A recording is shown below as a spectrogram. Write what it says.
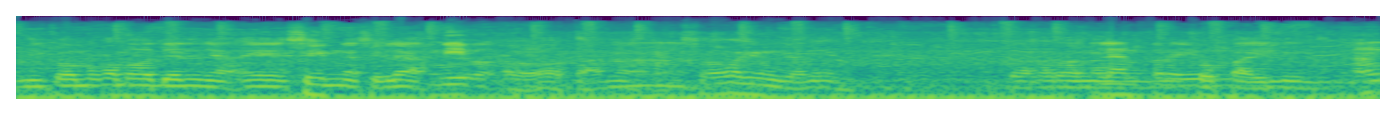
Hindi ko model niya, eh same na sila. Hindi po. Oo, tama. Mm. So okay yung ganun. Kakaroon Plan ng para yung- profiling. Ang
